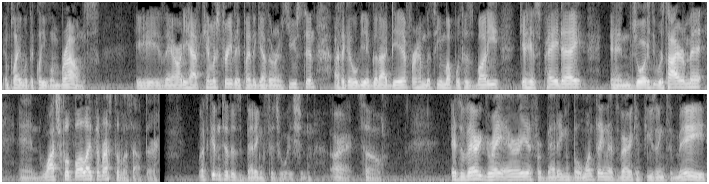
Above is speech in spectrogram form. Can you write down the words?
and play with the Cleveland Browns. He, they already have chemistry. They play together in Houston. I think it would be a good idea for him to team up with his buddy, get his payday, enjoy retirement, and watch football like the rest of us out there. Let's get into this betting situation. All right, so it's a very gray area for betting, but one thing that's very confusing to me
